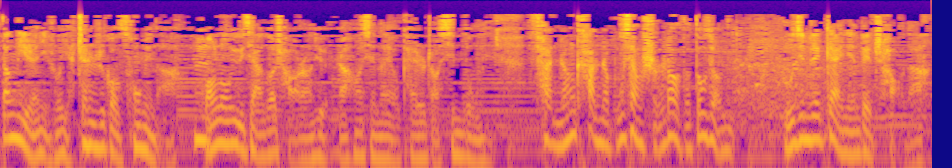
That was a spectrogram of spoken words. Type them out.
当地人你说也真是够聪明的啊，嗯黄龙玉价格炒上去，然后现在又开始找新东西。反正看着不像石头的都叫玉。如今这概念被炒的啊，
